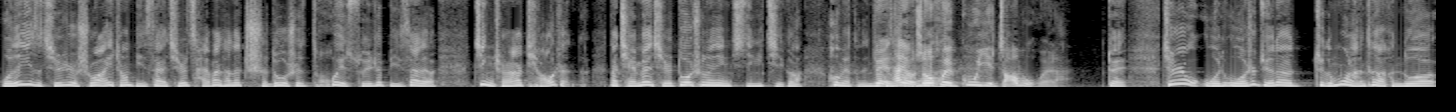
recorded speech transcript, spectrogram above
我的意思其实是说啊，一场比赛其实裁判他的尺度是会随着比赛的进程而调整的。那前面其实多出了那几几个，后面可能就对他有时候会故意找补回来。对，其实我我是觉得这个莫兰特很多，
